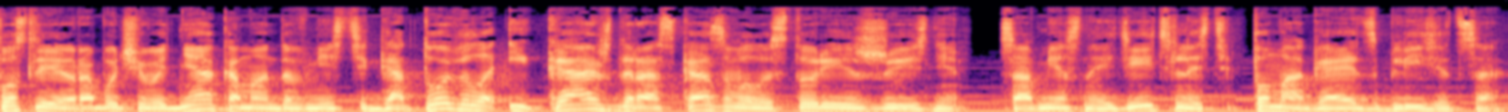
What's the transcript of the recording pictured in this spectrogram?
После рабочего дня команда вместе готовила и каждый рассказывал истории из жизни. Совместная деятельность помогает сблизиться.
